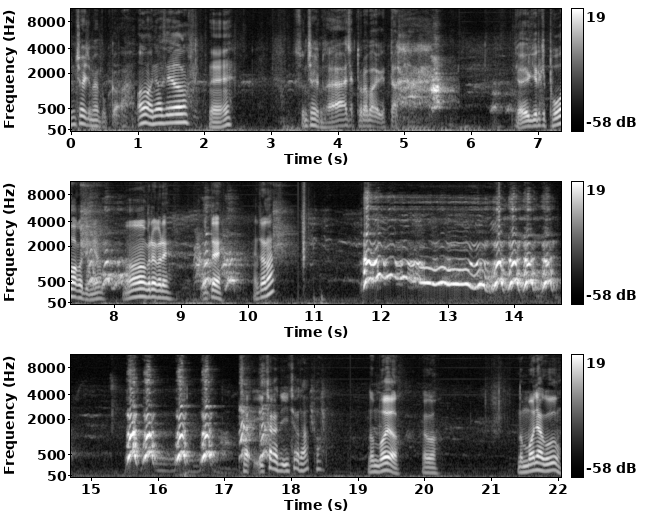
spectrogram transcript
순찰 좀 해볼까. 어, 안녕하세요. 네. 순찰 좀 살짝 돌아봐야겠다. 야, 여기 이렇게 보호하거든요. 어, 그래, 그래. 어때? 괜찮아? 자, 이 차가, 이 차가 더 아파. 넌 뭐여, 이거? 넌 뭐냐고?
